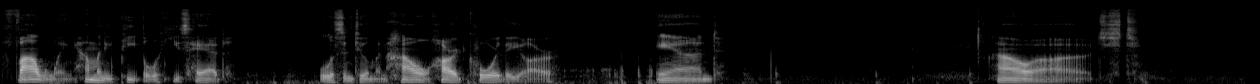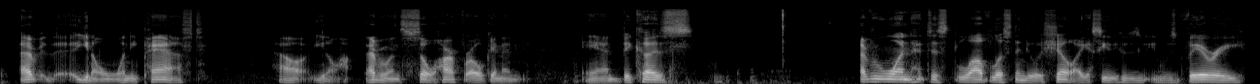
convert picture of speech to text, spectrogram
following, how many people he's had listen to him, and how hardcore they are, and how uh, just every, you know when he passed, how you know everyone's so heartbroken, and and because everyone just loved listening to his show. I guess he, he, was, he was very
